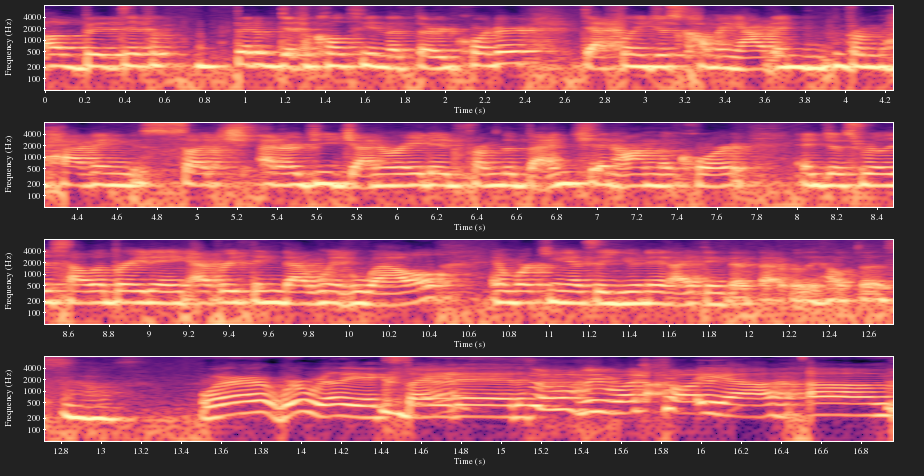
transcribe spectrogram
a bit diff- bit of difficulty in the third quarter, definitely just coming out and from having such energy generated from the bench and on the court, and just really celebrating everything that went well and working as a unit, I think that that really helped us. Mm-hmm. We're, we're really excited. Yes, it'll be much fun. Yeah. Um,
